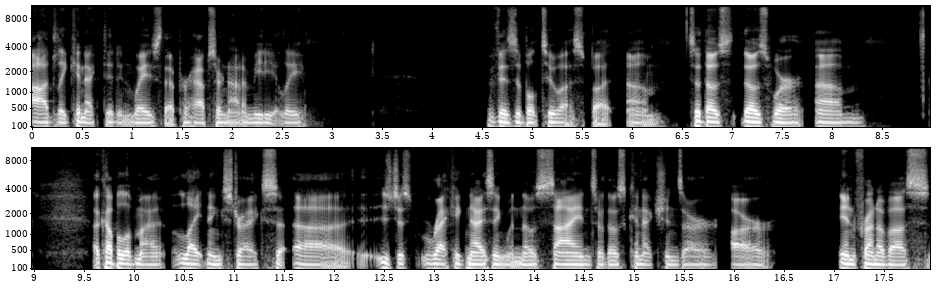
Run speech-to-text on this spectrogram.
oddly connected in ways that perhaps are not immediately visible to us but um so those those were um a couple of my lightning strikes uh is just recognizing when those signs or those connections are are in front of us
